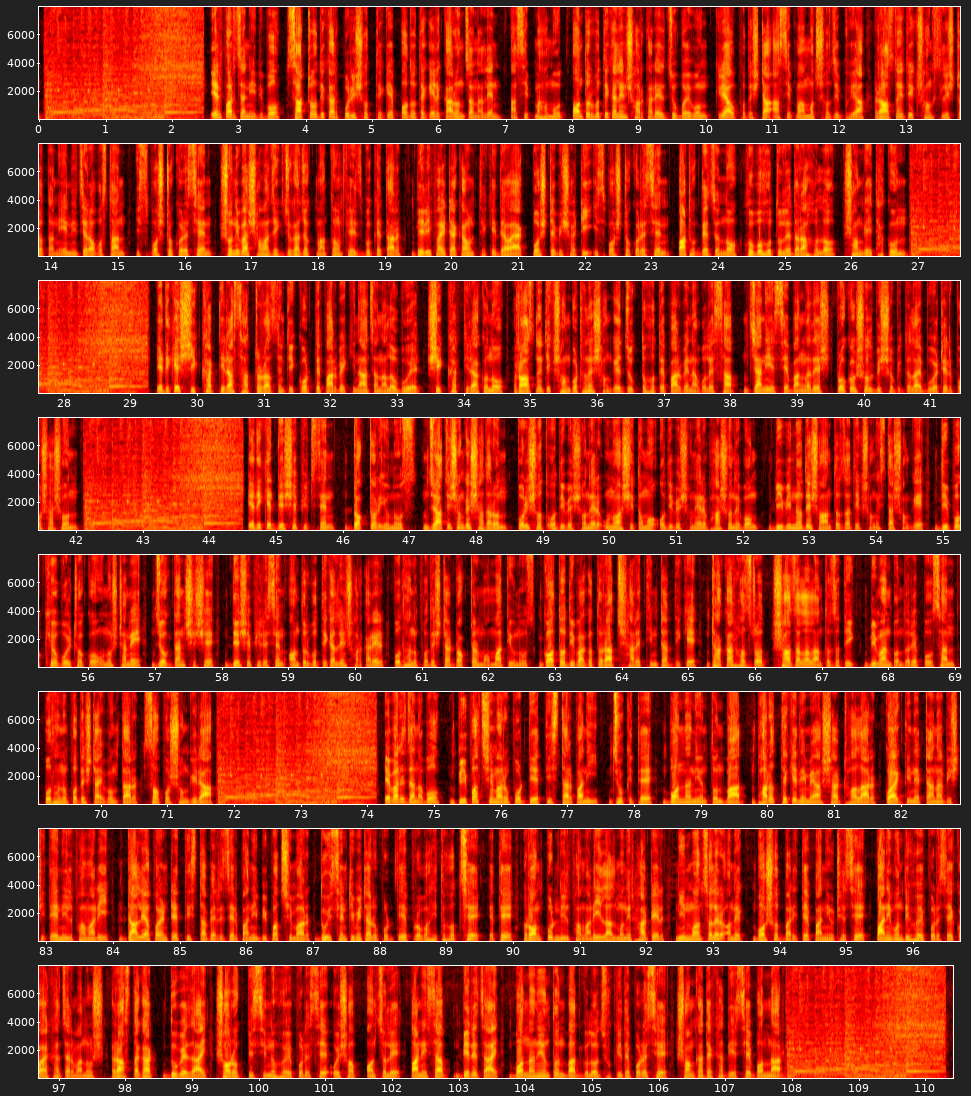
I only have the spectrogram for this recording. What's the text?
এরপর জানিয়ে দিব, ছাত্র অধিকার পরিষদ থেকে পদত্যাগের কারণ জানালেন আসিফ মাহমুদ। অন্তর্বর্তীকালীন সরকারের যুব এবং ক্রীড়া উপদেষ্টা আসিফ মাহমুদ সজীব ভুইয়া রাজনৈতিক সংশ্লিষ্টতা নিয়ে নিজের অবস্থান স্পষ্ট করেছেন। শনিবার সামাজিক যোগাযোগ মাধ্যম ফেসবুকে তার ভেরিফাইড অ্যাকাউন্ট থেকে দেওয়া এক পোস্টে বিষয়টি স্পষ্ট করেছেন। পাঠকদের জন্য হুবহু তুলে ধরা হলো, সঙ্গেই থাকুন। এদিকে শিক্ষার্থীরা ছাত্র রাজনীতি করতে পারবে কিনা জানালো বুয়েট। শিক্ষার্থীরা কোনো রাজনৈতিক সংগঠনের সঙ্গে যুক্ত হতে পারবে না বলে সাপ জানিয়েছে বাংলাদেশ প্রকৌশল বিশ্ববিদ্যালয় বুয়েটের প্রশাসন। এদিকে দেশে ফিরছেন ডক্টর ইউনুস। জাতিসংঘের সাধারণ পরিষদ অধিবেশনের উনআশিতম অধিবেশনের ভাষণ এবং বিভিন্ন দেশ ও আন্তর্জাতিক সংস্থার সঙ্গে দ্বিপক্ষীয় বৈঠক ও অনুষ্ঠানে যোগদান শেষে দেশে ফিরেছেন অন্তর্বর্তীকালীন সরকারের প্রধান উপদেষ্টা ডক্টর মোহাম্মদ ইউনুস। গত দিবাগত রাত সাড়ে তিনটার দিকে ঢাকার হজরত শাহজালাল আন্তর্জাতিক বিমানবন্দরে পৌঁছান প্রধান উপদেষ্টা এবং তার সফর সঙ্গীরা এবারে জানাব বিপদসীমার উপর দিয়ে তিস্তার পানি, ঝুঁকিতে বন্যা নিয়ন্ত্রণ বাদ ভারত থেকে নেমে আসা ঢলার কয়েকদিনের টানা বৃষ্টিতে নীলফামারী ডালিয়া পয়েন্টের তিস্তা ব্যারেজের পানি বিপদসীমার দুই সেন্টিমিটার উপর দিয়ে প্রবাহিত হচ্ছে। এতে রংপুর, নীলফামারী, লালমনিরহাটের নিম্নাঞ্চলের অনেক বসত বাড়িতে পানি উঠেছে। পানিবন্দী হয়ে পড়েছে কয়েক হাজার মানুষ। রাস্তাঘাট ডুবে যায়, সড়ক বিচ্ছিন্ন হয়ে পড়েছে ওইসব অঞ্চলে। পানির চাপ বেড়ে যায়, বন্যা নিয়ন্ত্রণ বাঁধগুলো ঝুঁকিতে পড়েছে শঙ্কা দেখা দিয়েছে বন্যার।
